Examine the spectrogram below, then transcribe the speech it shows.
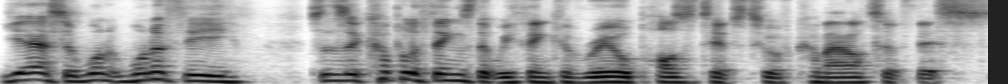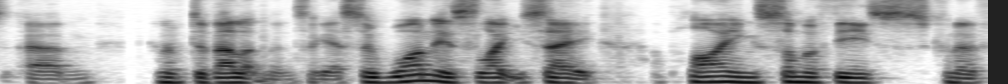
Yeah, so one, one of the, so there's a couple of things that we think are real positives to have come out of this um, kind of development, I guess. So one is, like you say, applying some of these kind of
